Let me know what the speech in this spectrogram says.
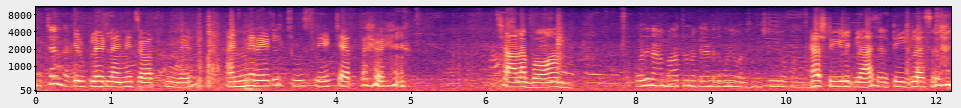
వచ్చాం కదా. ప్లేట్లు అన్నీ చూస్తుంది అన్ని రేట్లు చూసి రేట్ చేస్తారు చాలా బాగుంది. వదిన బాత్రూంలోకి ఇలాంటిది కొనివ్వాల్సింది స్టీల్ ఆ స్టీల్ గ్లాసులు టీ గ్లాసులు.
